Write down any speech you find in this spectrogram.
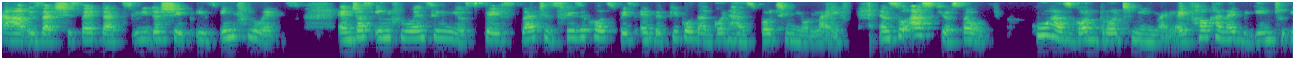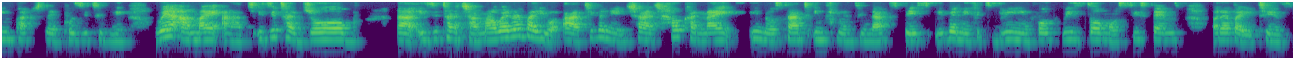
uh, is that she said that leadership is influence and just influencing your space, that is physical space and the people that God has brought in your life. And so ask yourself, who has God brought me in my life? How can I begin to impact them positively? Where am I at? Is it a job? Uh, is it a chama, wherever you're at, even in church, how can I, you know, start influencing that space, even if it's bringing forth wisdom or systems, whatever it is,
